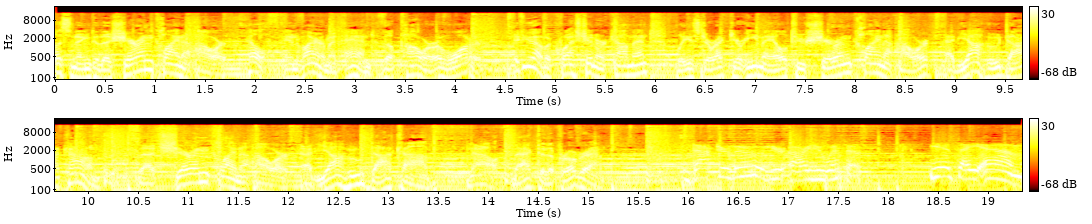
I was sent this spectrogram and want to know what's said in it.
Listening to the Sharon Kleyne Hour Health, Environment, and the Power of Water. If you have a question or comment, please direct your email to Sharon Kleyne Hour at yahoo.com. That's Sharon Kleyne Hour at yahoo.com. Now, back to the program. Dr. Lu, you're, are you with us? Yes, I am.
